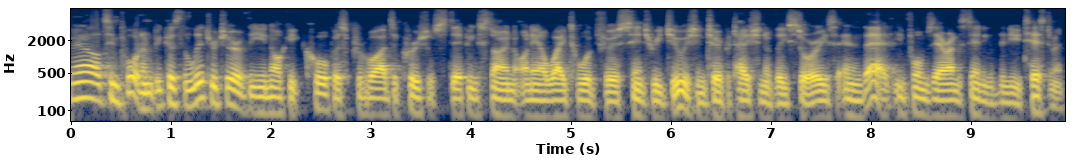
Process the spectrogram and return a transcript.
Well, it's important because the literature of the Enochic corpus provides a crucial stepping stone on our way toward first century Jewish interpretation of these stories, and that informs our understanding of the New Testament.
